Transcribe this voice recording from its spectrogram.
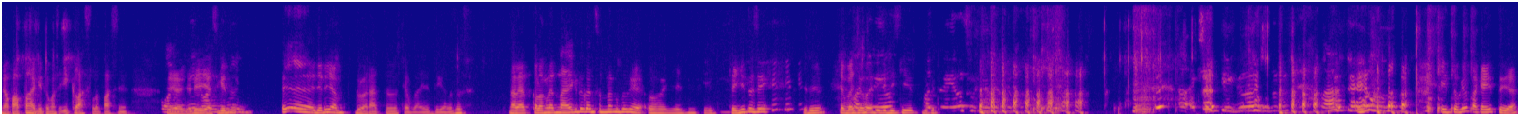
nggak apa-apa gitu masih ikhlas lepasnya. Ya jadi ya segitu. eh, jadi yang 200 coba aja 300 nah lihat kalau ngeliat naik itu kan seneng tuh kayak oh ya ini sih. Kayak gitu sih. Jadi coba-coba dikit-dikit action figure. Marvel itu kan pakai itu ya.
